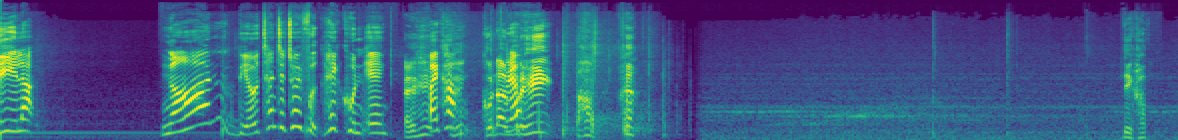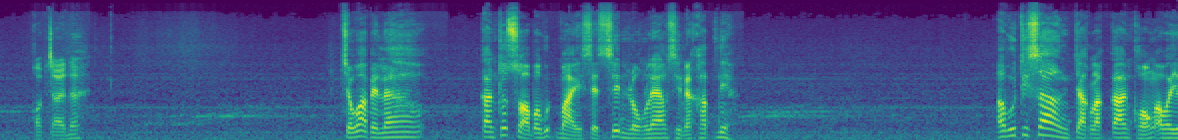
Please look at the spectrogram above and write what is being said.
ดีละงั้นเดี๋ยวฉันจะช่วยฝึกให้คุณเอง เอ้ยไปค่ะคุณอันเร็วบรีอ้าวนี่ครับ ขอบใจนะ จะว่าไปแล้ว การทดสอบอาวุธใหม่เสร็จสิ้นลงแล้วสินะครับเนี่ย อาวุธที่สร้างจากหลักการของอวัย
